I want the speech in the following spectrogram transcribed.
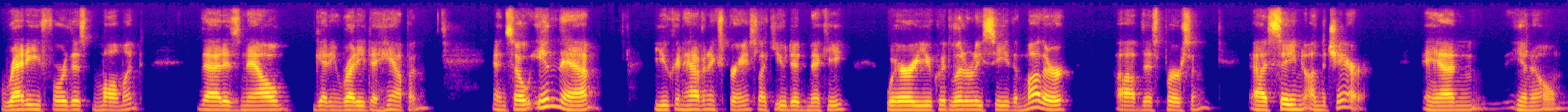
ready for this moment that is now getting ready to happen. And so, in that, you can have an experience like you did, Mickey, where you could literally see the mother of this person uh, sitting on the chair. And, you know,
